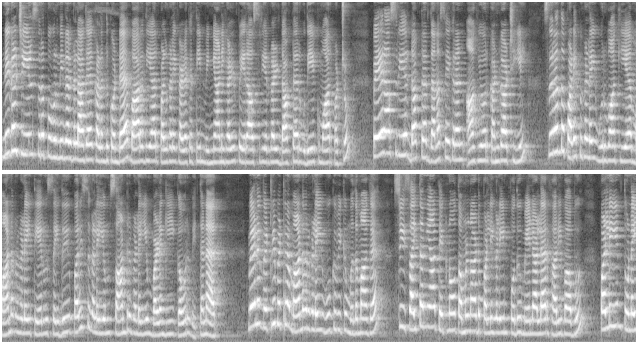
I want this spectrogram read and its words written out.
நிகழ்ச்சியில் சிறப்பு விருந்தினர்களாக கலந்து கொண்ட பாரதியார் பல்கலைக்கழகத்தின் விஞ்ஞானிகள் பேராசிரியர்கள் டாக்டர் உதயகுமார் மற்றும் பேராசிரியர் டாக்டர் தனசேகரன் ஆகியோர் கண்காட்சியில் சிறந்த படைப்புகளை உருவாக்கிய மாணவர்களை தேர்வு செய்து பரிசுகளையும் சான்றுகளையும் வழங்கி கௌரவித்தனர். மேலும் வெற்றி பெற்ற மாணவர்களை ஊக்குவிக்கும் விதமாக ஸ்ரீ சைத்தன்யா டெக்னோ தமிழ்நாடு பள்ளிகளின் பொது மேலாளர் ஹரிபாபு பள்ளியின் துணை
